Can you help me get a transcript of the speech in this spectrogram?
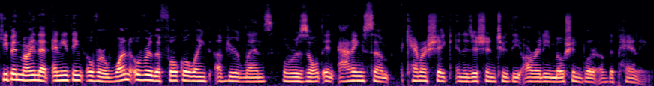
Keep in mind that anything over 1 over the focal length of your lens will result in adding some camera shake in addition to the already motion blur of the panning.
